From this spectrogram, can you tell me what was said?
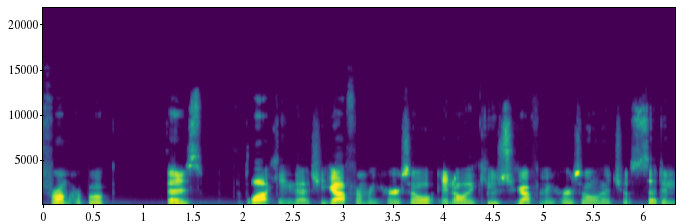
from her book that is the blocking that she got from rehearsal and all the cues she got from rehearsal, and then she'll set in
